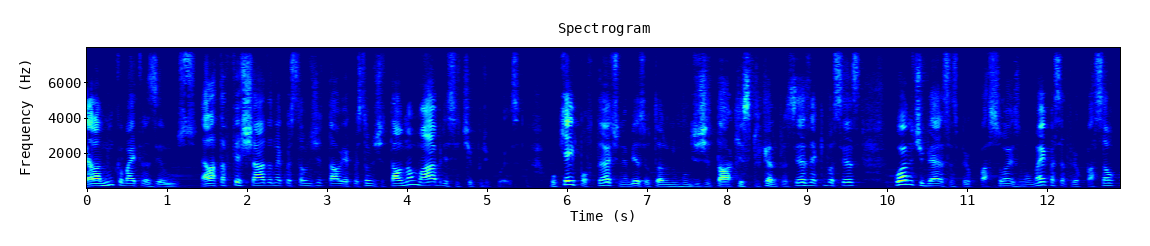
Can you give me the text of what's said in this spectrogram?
ela nunca vai trazer luz. Ela está fechada na questão digital e a questão digital não abre esse tipo de coisa. O que é importante, né, mesmo eu estando no mundo digital aqui explicando para vocês, é que vocês, quando tiverem essas preocupações, uma mãe com essa preocupação,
